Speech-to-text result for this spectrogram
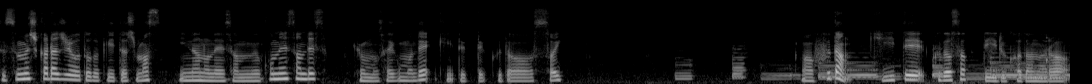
すすむしかラジオをお届けいたします。みんなの姉さん、むこ姉さんです。今日も最後まで聞いてってください。まあ、普段聞いてくださっている方なら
